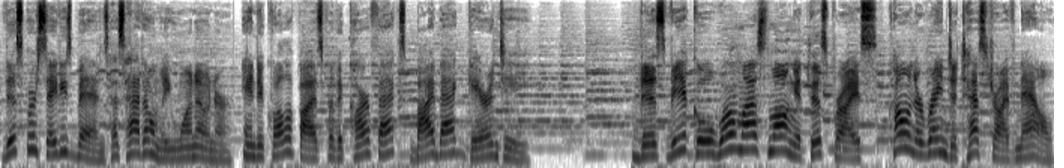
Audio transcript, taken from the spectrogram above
This Mercedes-Benz has had only one owner, and it qualifies for the Carfax buyback guarantee. This vehicle won't last long at this price. Call and arrange a test drive now.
